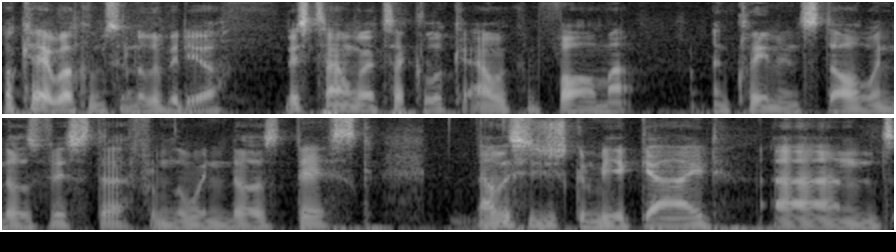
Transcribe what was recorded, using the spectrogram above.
Okay, welcome to another video. This time we're going to take a look at how we can format and clean and install Windows Vista from the Windows disk. Now this is just going to be a guide and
